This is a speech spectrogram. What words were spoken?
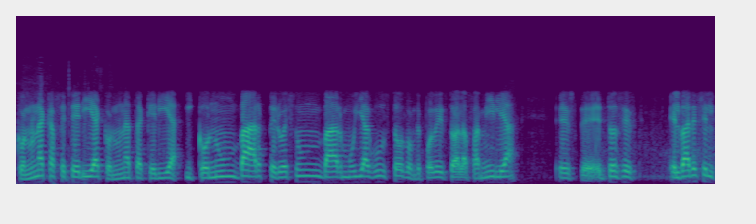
con una cafetería, con una taquería y con un bar, pero es un bar muy a gusto donde puede ir toda la familia. Este, entonces, el bar es el,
